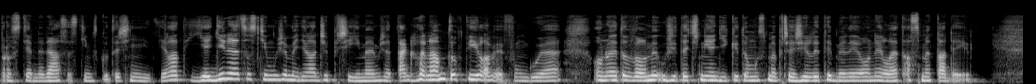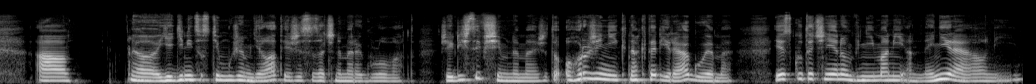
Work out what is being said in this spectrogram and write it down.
prostě nedá se s tím skutečně nic dělat. Jediné, co s tím můžeme dělat, že přijmeme, že takhle nám to v té hlavě funguje. Ono je to velmi užitečné a díky tomu jsme přežili ty miliony let a jsme tady. A eh, Jediný, co s tím můžeme dělat, je, že se začneme regulovat. Že když si všimneme, že to ohrožení, na který reagujeme, je skutečně jenom vnímaný a není reálný,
